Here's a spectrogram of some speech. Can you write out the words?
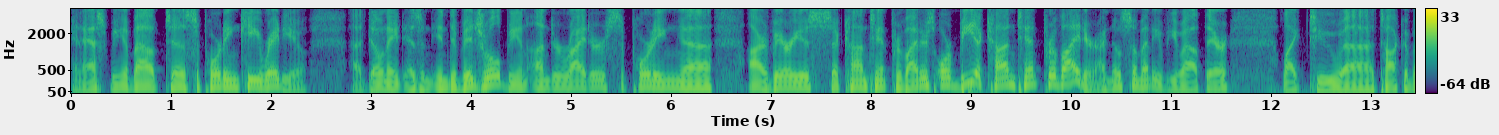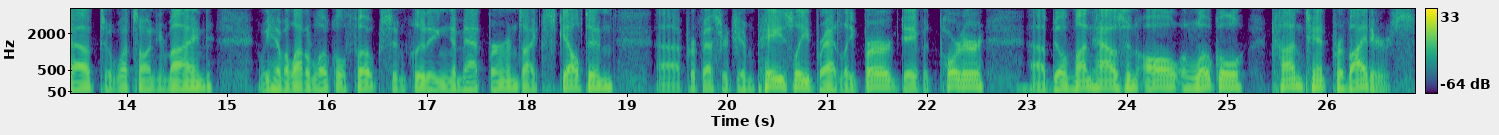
and ask me about uh, supporting Key Radio. uh, donate as an individual, be an underwriter supporting uh, our various uh, content providers, or be a content provider. I know so many of you out there like to uh, talk about what's on your mind. We have a lot of local folks, including Matt Burns, Ike Skelton, uh, Professor Jim Paisley, Bradley Berg, David Porter, uh, Bill Munhausen, all local content providers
